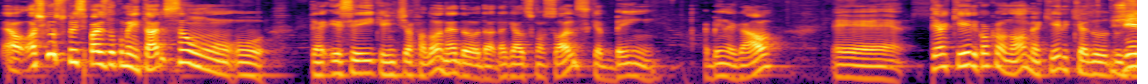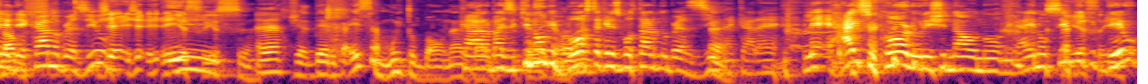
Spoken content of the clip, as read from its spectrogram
É, acho que os principais documentários são o, esse aí que a gente já falou, né, do, da, da Guerra dos Consoles, que é bem, é bem legal. É, tem aquele, qual que é o nome? Aquele que é do. do GLDK jogos... no Brasil? G, G, isso, isso. É. GLDK. Esse é muito bom, né? Cara, mas que nome bosta que eles botaram no Brasil, é. né, cara? É, ele é High Score original o nome. Aí né? eu não sei o que, que deu.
